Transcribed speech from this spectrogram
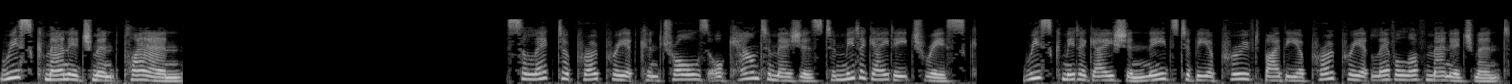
Risk management plan Select appropriate controls or countermeasures to mitigate each risk. Risk mitigation needs to be approved by the appropriate level of management.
